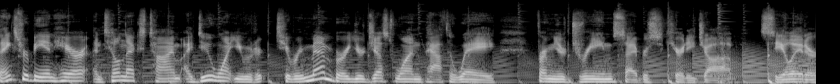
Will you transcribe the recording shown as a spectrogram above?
Thanks for being here. Until next time, I do want you to remember you're just one path away from your dream cybersecurity job. See you later.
